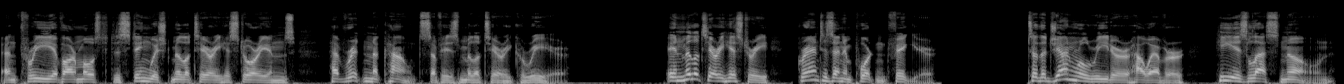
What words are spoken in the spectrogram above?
and three of our most distinguished military historians have written accounts of his military career. In military history, Grant is an important figure. To the general reader, however, he is less known,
